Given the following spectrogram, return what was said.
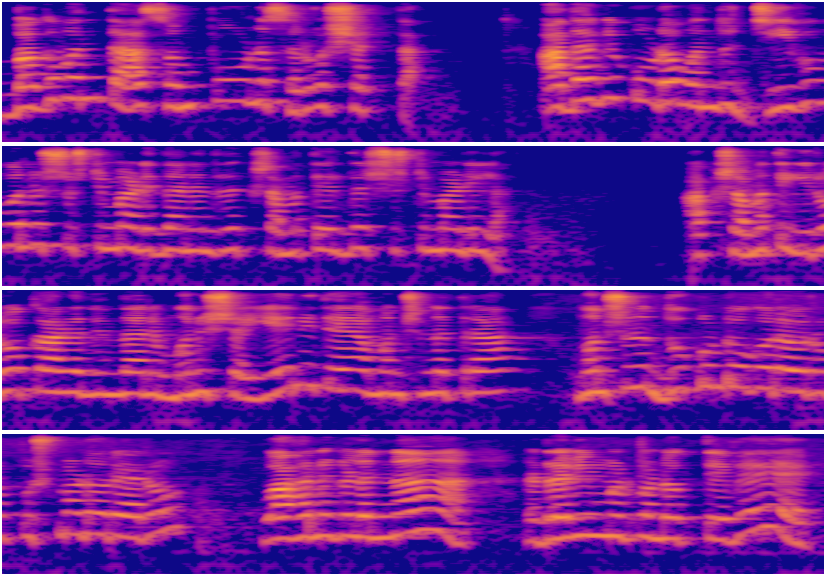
ಭಗವಂತ ಸಂಪೂರ್ಣ ಸರ್ವಶಕ್ತ. ಆದಾಗ್ಯೂ ಕೂಡ ಒಂದು ಜೀವವನ್ನು ಸೃಷ್ಟಿ ಮಾಡಿದ್ದಾನೆ ಅಂದ್ರೆ ಕ್ಷಮತೆ ಇಲ್ಲದೆ ಸೃಷ್ಟಿ ಮಾಡಿಲ್ಲ. ಆ ಕ್ಷಮತೆ ಇರೋ ಕಾರಣದಿಂದಾನೆ ಮನುಷ್ಯ ಏನಿದೆ ಆ ಮನುಷ್ಯನ ಹತ್ರ? ಮನುಷ್ಯನ ದೂಕೊಂಡು ಹೋಗೋರು ಅವರು ಪುಷ್ ಮಾಡೋರು ಯಾರು? ವಾಹನಗಳನ್ನ ಡ್ರೈವಿಂಗ್ ಮಾಡ್ಕೊಂಡು ಹೋಗ್ತೇವೆ.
